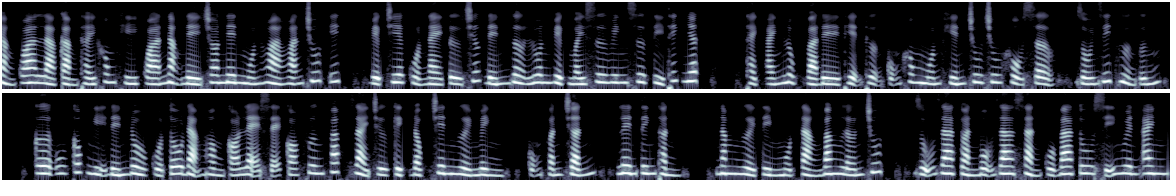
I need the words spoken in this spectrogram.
Chẳng qua là cảm thấy không khí quá nặng nề cho nên muốn hòa hoãn chút ít. Việc chia của này từ trước đến giờ luôn việc mấy sư vinh sư tỷ thích nhất. Thạch Ánh Lục và Đề Thiện Thượng cũng không muốn khiến Chu Chu khổ sở, dối rít hưởng ứng. Cơ u cốc nghĩ đến đồ của Tô Đạm Hồng có lẽ sẽ có phương pháp giải trừ kịch độc trên người mình, cũng phấn chấn, lên tinh thần. Năm người tìm một tảng băng lớn chút, rũ ra toàn bộ gia sản của ba tu sĩ Nguyên Anh,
